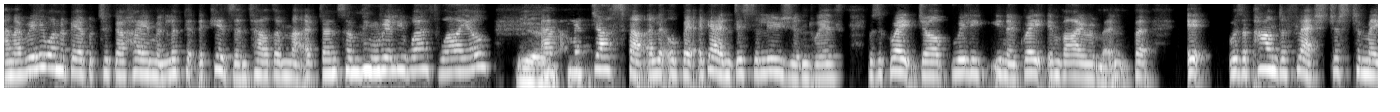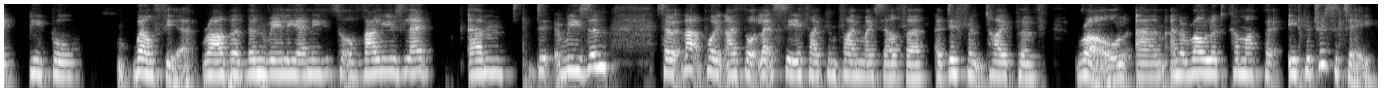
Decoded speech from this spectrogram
And I really want to be able to go home and look at the kids and tell them that I've done something really worthwhile. Yeah. Um, and I just felt a little bit, again, disillusioned with it was a great job, really, you know, great environment, but it was a pound of flesh just to make people wealthier rather than really any sort of values led um, d- reason. So at that point, I thought, let's see if I can find myself a, a different type of role. Um, and a role had come up at Ecotricity.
